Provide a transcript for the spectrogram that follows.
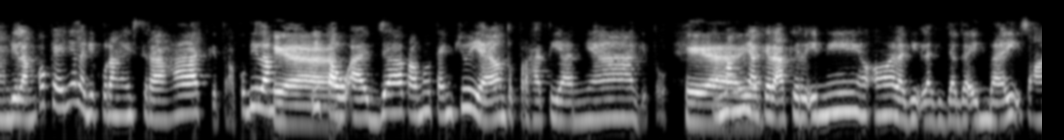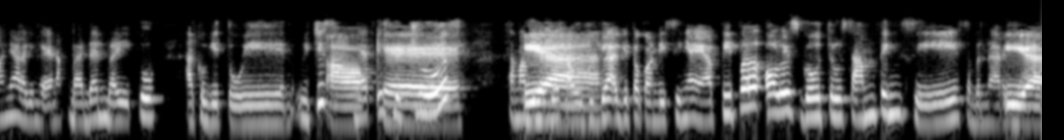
yang bilang kok kayaknya lagi kurang istirahat gitu. Aku bilang, yeah. ih tahu aja kamu thank you ya untuk perhatiannya gitu. Yeah, Emang yeah. akhir-akhir ini oh lagi lagi jagain bayi soalnya lagi nggak enak badan bayiku aku gituin which is okay. that is the truth sama biar yeah. dia tahu juga gitu kondisinya ya people always go through something sih sebenarnya iya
